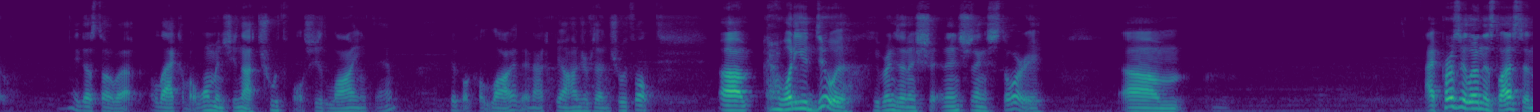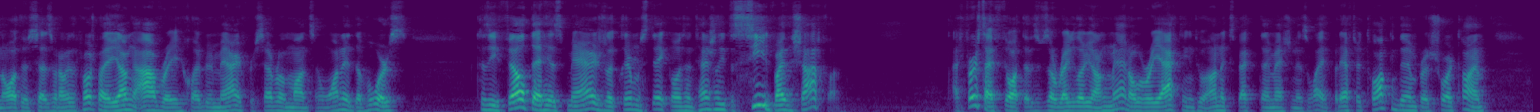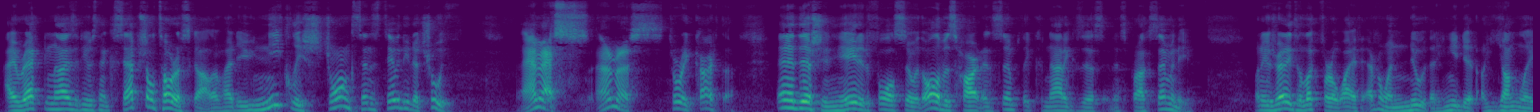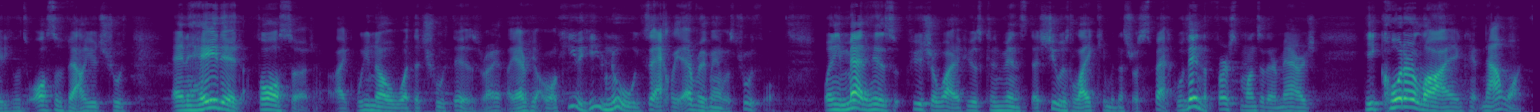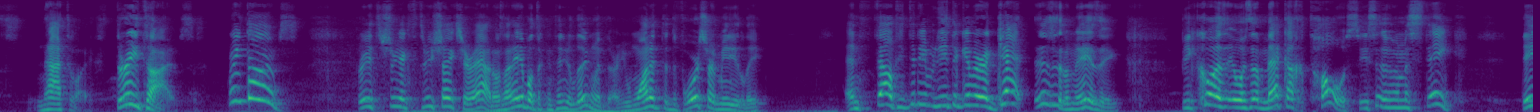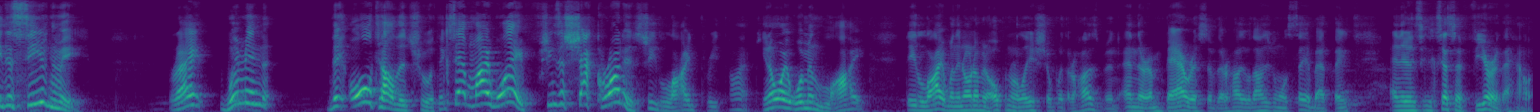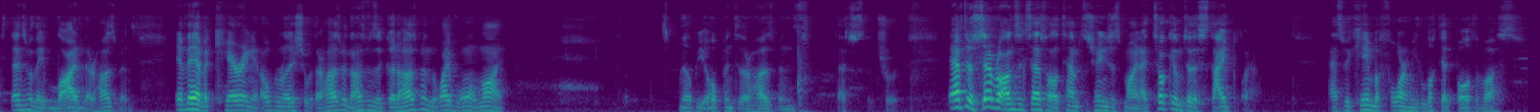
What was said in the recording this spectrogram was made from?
he does talk about lack of a woman. She's not truthful. She's lying to him. People can lie. They're not going to be 100% truthful. Um, what do you do? He brings in an interesting story. Um, I personally learned this lesson, the author says, when I was approached by a young Avrech who had been married for several months and wanted a divorce because he felt that his marriage was a clear mistake and was intentionally deceived by the shadchan. At first, I thought that this was a regular young man overreacting to an unexpected dimension in his wife, but after talking to him for a short time, I recognized that he was an exceptional Torah scholar who had a uniquely strong sensitivity to truth. Emes, Emes, Tori Karta. In addition, he hated falsehood with all of his heart and simply could not exist in his proximity. When he was ready to look for a wife, everyone knew that he needed a young lady who also valued truth and hated falsehood. Like we know what the truth is, right? Like every well, he he knew exactly everything was truthful. When he met his future wife, he was convinced that she was like him in this respect. Within the first months of their marriage, he caught her lying not once, not twice, three times. Three times. Three, three, three shakes her out. I was unable to continue living with her. He wanted to divorce her immediately and felt he didn't even need to give her a get. This is amazing. Because it was a mekach tos. He said it was a mistake. They deceived me. Right? Women, they all tell the truth, except my wife. She's a shakranist. She lied three times. You know why women lie? They lie when they don't have an open relationship with their husband and they're embarrassed of their husband. The husband will say bad things. And there's excessive fear in the house. That's when they lie to their husbands. If they have a caring and open relationship with their husband, the husband's a good husband, the wife won't lie. They'll be open to their husbands. That's the truth. After several unsuccessful attempts to change his mind, I took him to the Steipler. As we came before him, he looked at both of us.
